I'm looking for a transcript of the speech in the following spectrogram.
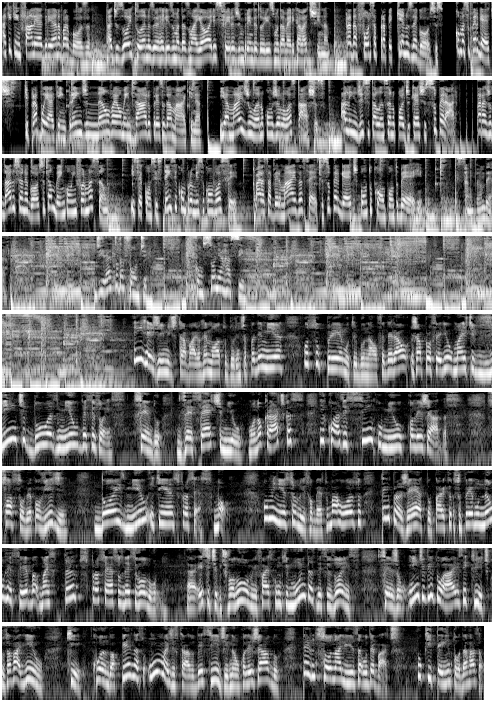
Aqui quem fala é Adriana Barbosa. Há 18 anos eu realizo uma das maiores feiras de empreendedorismo da América Latina, para dar força para pequenos negócios, como a Superget, que para apoiar quem empreende não vai aumentar o preço da máquina. E há mais de um ano congelou as taxas. Além disso, está lançando o podcast Superar, para ajudar o seu negócio também com informação. Isso é consistência e compromisso com você. Para saber mais, acesse superget.com.br. Santander. Direto da Fonte, com Sônia Rassi. Em regime de trabalho remoto durante a pandemia, o Supremo Tribunal Federal já proferiu mais de 22 mil decisões, sendo 17 mil monocráticas e quase 5 mil colegiadas. Só sobre a Covid, 2.500 processos. Bom, o ministro Luiz Roberto Barroso tem projeto para que o Supremo não receba mais tantos processos nesse volume. Ah, esse tipo de volume faz com que muitas decisões sejam individuais e críticos avaliam que, quando apenas um magistrado decide, não colegiado, personaliza o debate, o que tem toda razão.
